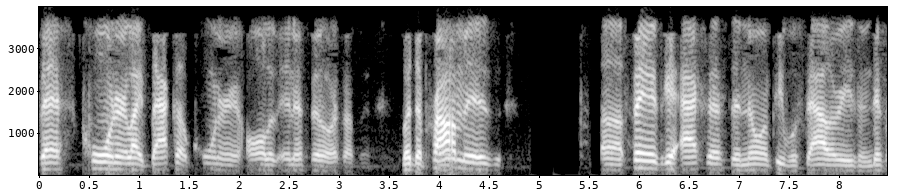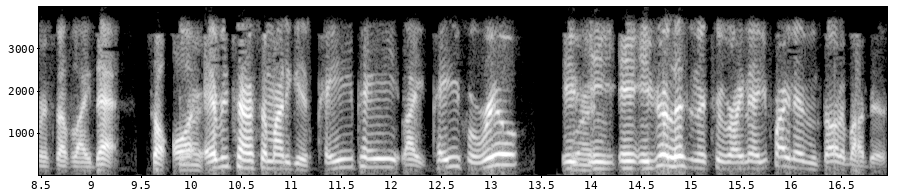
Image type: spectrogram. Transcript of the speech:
best corner, like backup corner in all of NFL or something. But the problem is, uh, fans get access to knowing people's salaries and different stuff like that. So all, Right. every time somebody gets paid, paid like paid for real, if, Right. and if you're listening to right now, you probably never even thought about this.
